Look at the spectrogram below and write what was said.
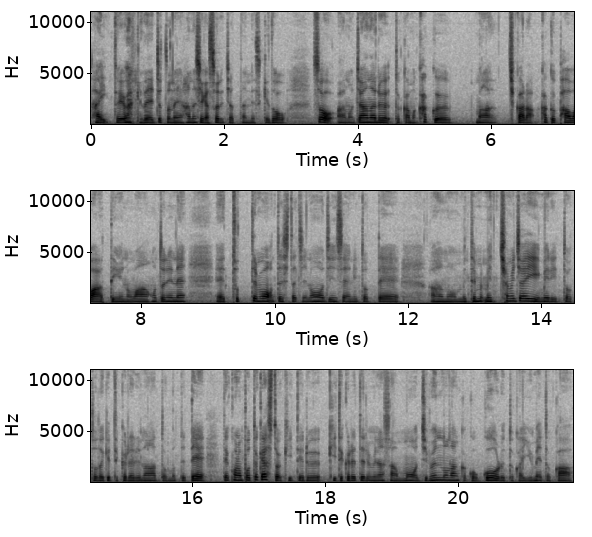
はいというわけでちょっとね話がそれちゃったんですけどそうあのジャーナルとか、まあ、書くまあ、力書くパワーっていうのは本当にね、えー、とっても私たちの人生にとってあのめめちゃめちゃいいメリットを届けてくれるなと思っててでこのポッドキャストを聞いてる聞いてくれてる皆さんも自分のなんかこうゴールとか夢とか、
